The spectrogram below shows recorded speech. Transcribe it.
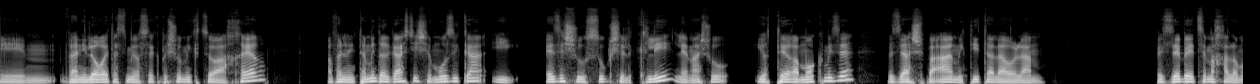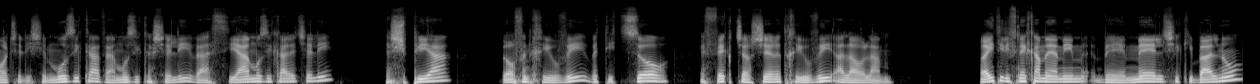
אמ, ואני לא רואה את עצמי עוסק בשום מקצוע אחר, אבל אני תמיד הרגשתי שמוזיקה היא איזשהו סוג של כלי למשהו יותר עמוק מזה, וזה השפעה אמיתית על העולם. וזה בעצם החלומות שלי, שמוזיקה והמוזיקה שלי והעשייה המוזיקלית שלי תשפיע באופן חיובי ותיצור אפקט שרשרת חיובי על העולם. ראיתי לפני כמה ימים במייל שקיבלנו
